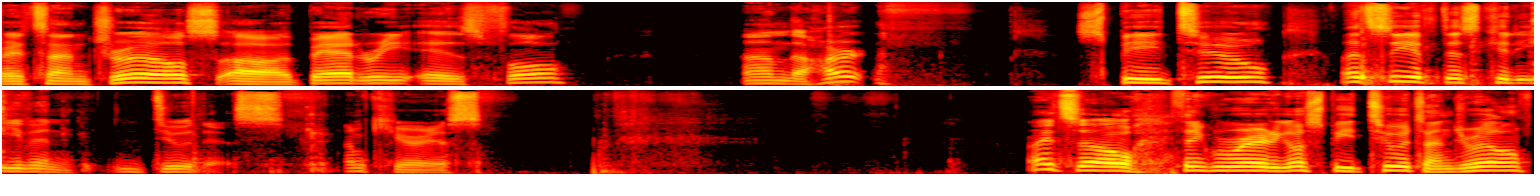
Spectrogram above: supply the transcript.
It's on drills. Uh, battery is full on the Hart. Speed 2. Let's see if this could even do this. I'm curious. All right, so I think we're ready to go. Speed 2, it's on drill. All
